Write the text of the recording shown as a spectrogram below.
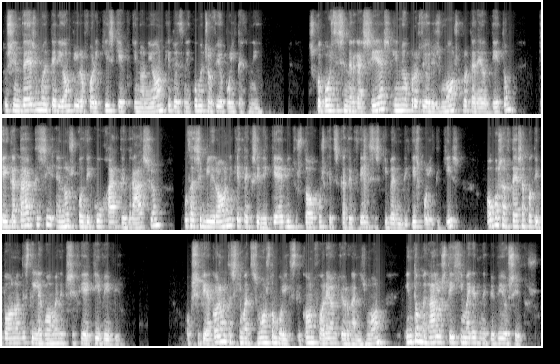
του Συνδέσμου Εταιριών Πληροφορικής και Επικοινωνιών και του Εθνικού Μετσοβίου Πολυτεχνείου. Σκοπός της συνεργασίας είναι ο προσδιορισμός προτεραιοτήτων και η κατάρτιση ενός οδικού χάρτη δράσεων που θα συμπληρώνει και θα εξειδικεύει τους στόχους και τις κατευθύνσεις της κυβερνητικής πολιτικής, όπως αυτές αποτυπώνονται στη λεγόμενη ψηφιακή βίβλο. Ο ψηφιακός μετασχηματισμός των πολιτιστικών φορέων και οργανισμών είναι το μεγάλο στίχημα για την επιβίωσή τους.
